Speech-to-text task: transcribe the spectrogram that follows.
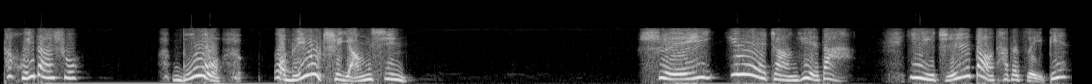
他回答说：“不，我没有吃羊心。”水越涨越大。一直到他的嘴边，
